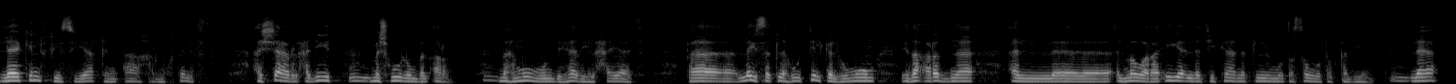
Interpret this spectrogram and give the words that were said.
لكن في سياق آخر مختلف. الشاعر الحديث مشغول بالأرض مهموم بهذه الحياة فليست له تلك الهموم إذا أردنا ال- الماورائيه التي كانت للمتصوف القديم. لا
